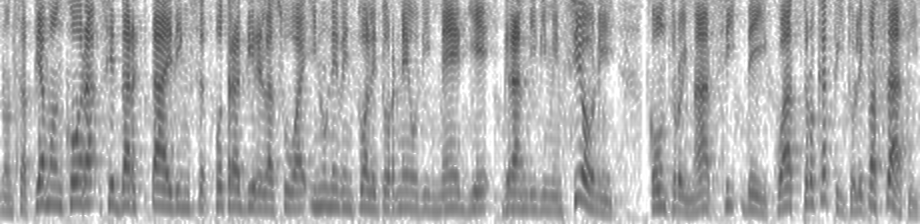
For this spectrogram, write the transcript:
non sappiamo ancora se Dark Tidings potrà dire la sua in un eventuale torneo di medie grandi dimensioni contro i mazzi dei quattro capitoli passati.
